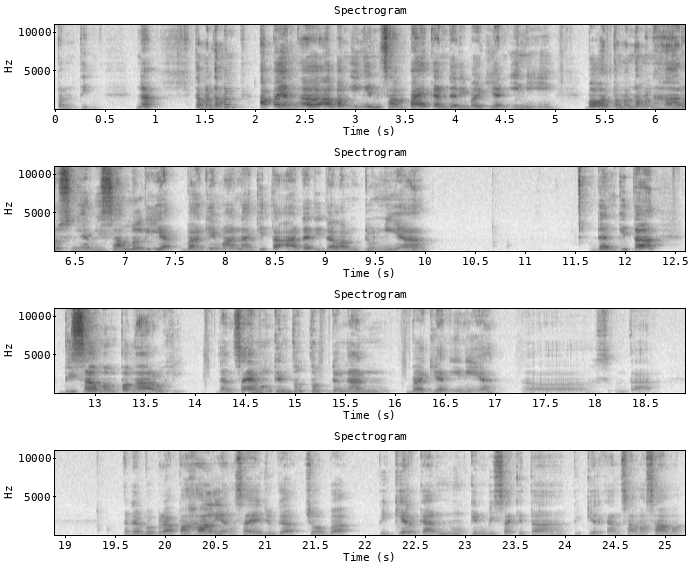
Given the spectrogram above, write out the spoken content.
penting. Nah, teman-teman, apa yang uh, Abang ingin sampaikan dari bagian ini bahwa teman-teman harusnya bisa melihat bagaimana kita ada di dalam dunia dan kita bisa mempengaruhi. Dan saya mungkin tutup dengan bagian ini ya. Uh, sebentar. Ada beberapa hal yang saya juga coba pikirkan, mungkin bisa kita pikirkan sama-sama.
